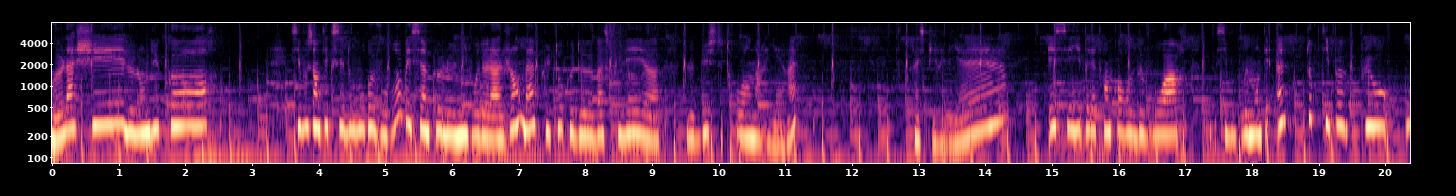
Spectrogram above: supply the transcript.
relâchés le long du corps. Si vous sentez que c'est douloureux, vous rebaissez un peu le niveau de la jambe hein, plutôt que de basculer euh, le buste trop en arrière. Hein. Respirez bien. Essayez peut-être encore de voir si vous pouvez monter un tout petit peu plus haut ou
